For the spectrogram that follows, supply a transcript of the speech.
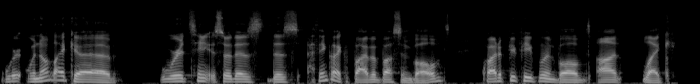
we're we're not like a we're a team. So there's there's I think like five of us involved quite a few people involved aren't like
